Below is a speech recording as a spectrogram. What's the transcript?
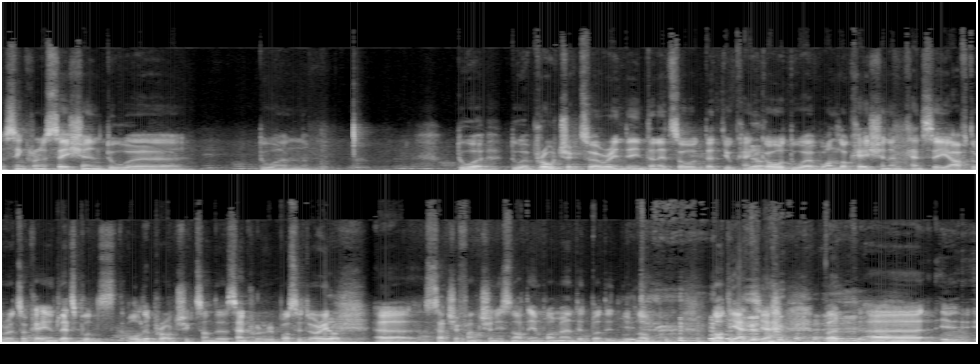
synchronization to a to an to a to a project server in the internet so that you can Yeah. go to a one location and can say afterwards okay and let's put all the projects on the central repository Yeah. uh, such a function is not implemented but it would not not yet yeah but uh, it,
